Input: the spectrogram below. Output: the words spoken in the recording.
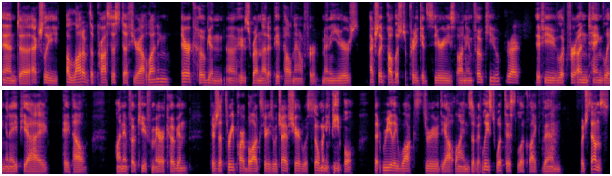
And uh, actually, a lot of the process stuff you're outlining, Eric Hogan, uh, who's run that at PayPal now for many years, actually published a pretty good series on InfoQ. Right. If you look for untangling an API, PayPal on InfoQ from Eric Hogan, there's a three part blog series, which I've shared with so many people that really walks through the outlines of at least what this looked like then, which sounds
